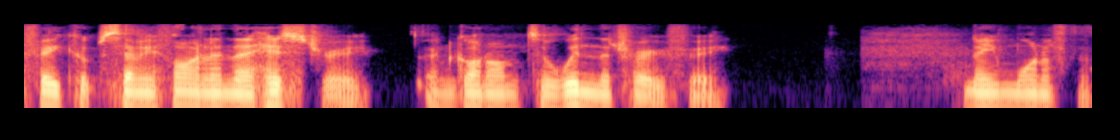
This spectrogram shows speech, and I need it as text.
FA Cup semi final in their history and gone on to win the trophy. Name one of them.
